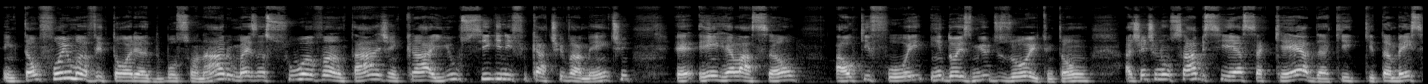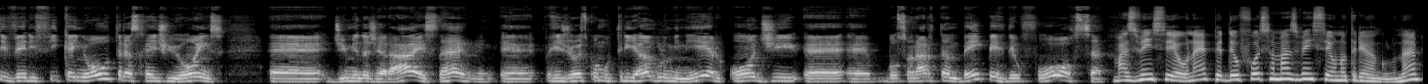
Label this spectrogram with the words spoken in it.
Então foi uma vitória do Bolsonaro, mas a sua vantagem caiu significativamente é, em relação ao que foi em 2018. Então, a gente não sabe se essa queda, que, que também se verifica em outras regiões é, de Minas Gerais, né? É, regiões como o Triângulo Mineiro, onde é, é, Bolsonaro também perdeu força. Mas venceu, né? Perdeu força, mas venceu no Triângulo, né?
